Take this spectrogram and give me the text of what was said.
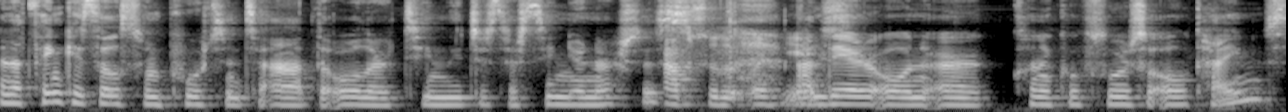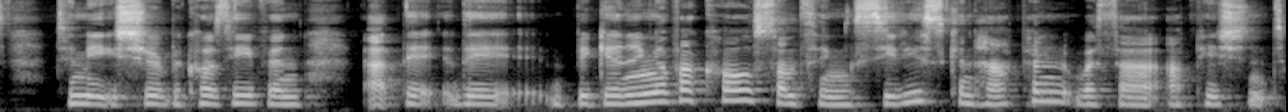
And I think it's also important to add that all our team leaders are senior nurses. Absolutely. Yes. And they're on our clinical floors at all times to make sure because even at the, the beginning of a call, something serious can happen with a, a patient.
